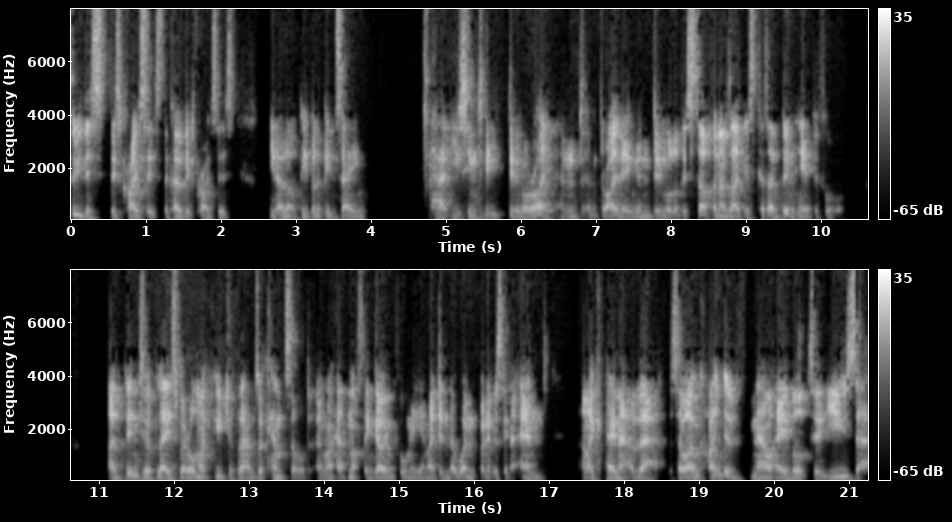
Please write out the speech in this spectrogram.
through this this crisis, the COVID crisis, you know, a lot of people have been saying, you seem to be doing all right and, and thriving and doing all of this stuff. And I was like, it's because I've been here before. I've been to a place where all my future plans were cancelled and I had nothing going for me and I didn't know when, when it was going to end. And I came out of that. So I'm kind of now able to use that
